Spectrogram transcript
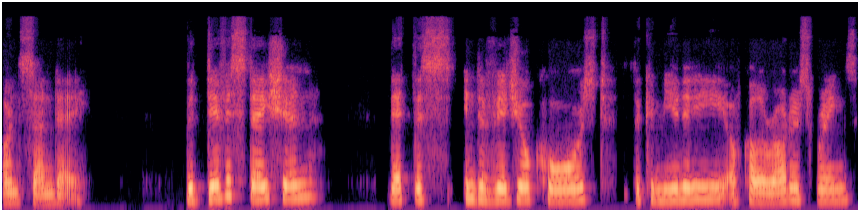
on Sunday. The devastation that this individual caused the community of Colorado Springs,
